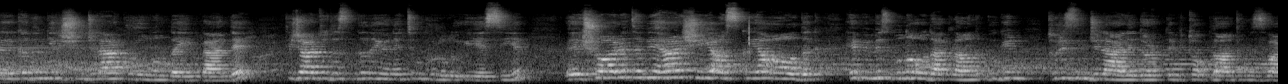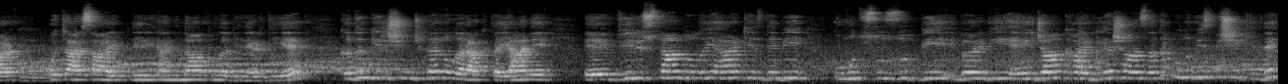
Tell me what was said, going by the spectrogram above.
e, Kadın Girişimciler Kurulu'ndayım ben de. Ticaret Odası'nda da yönetim kurulu üyesiyim. Ee, Şu ara tabii her şeyi askıya aldık. Hepimiz buna odaklandık. Bugün turizmcilerle dörtte bir toplantımız var. Otel sahipleriyle hani ne yapılabilir diye. Kadın girişimciler olarak da yani e, virüsten dolayı herkeste bir umutsuzluk, bir böyle bir heyecan kaybı yaşansa da bunu biz bir şekilde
